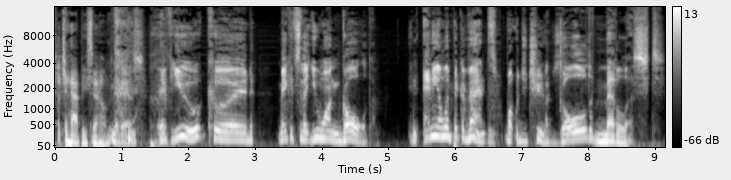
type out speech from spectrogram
Such a happy sound. It is. If you could make it so that you won gold in any Olympic event, what would you choose? A gold medalist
